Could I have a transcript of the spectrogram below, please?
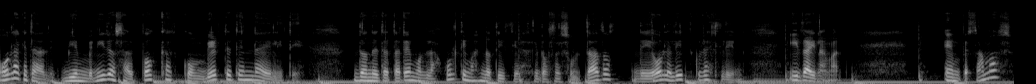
Hola, ¿qué tal? Bienvenidos al podcast Conviértete en la élite, donde trataremos las últimas noticias y los resultados de All Elite Wrestling y Dynamite. ¿Empezamos?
